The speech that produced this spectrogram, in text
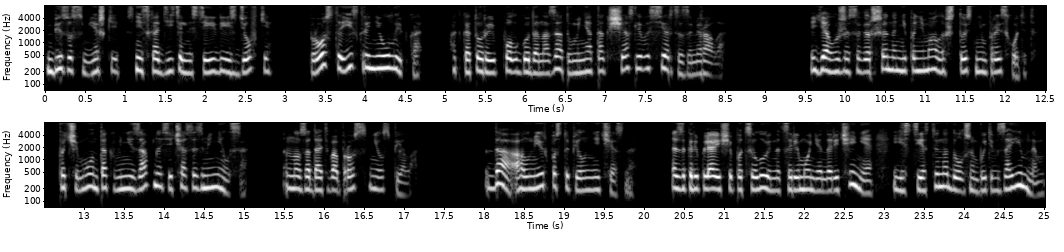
Без усмешки, снисходительности или издевки. Просто искренняя улыбка, от которой полгода назад у меня так счастливо сердце замирало. Я уже совершенно не понимала, что с ним происходит. Почему он так внезапно сейчас изменился? Но задать вопрос не успела. Да, Алмир поступил нечестно. Закрепляющий поцелуй на церемонии наречения, естественно, должен быть взаимным,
